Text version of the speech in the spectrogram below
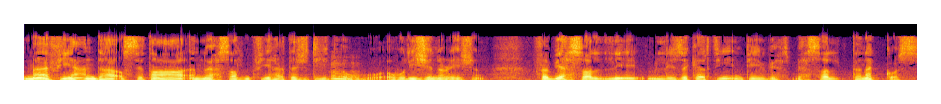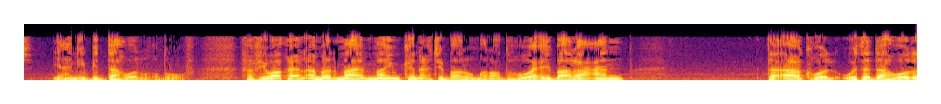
ما في عندها استطاعة أنه يحصل فيها تجديد أو, أو ريجنريشن فبيحصل اللي ذكرتيه أنت بيحصل تنكس يعني بيتدهور الغضروف. ففي واقع الأمر ما, ما يمكن اعتباره مرض هو عبارة عن تآكل وتدهور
